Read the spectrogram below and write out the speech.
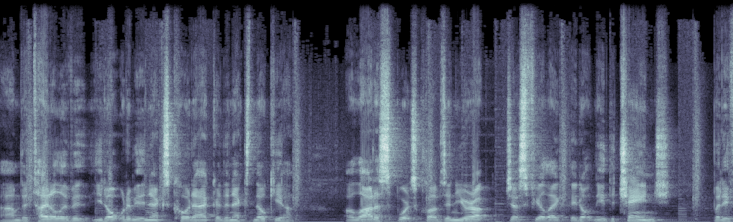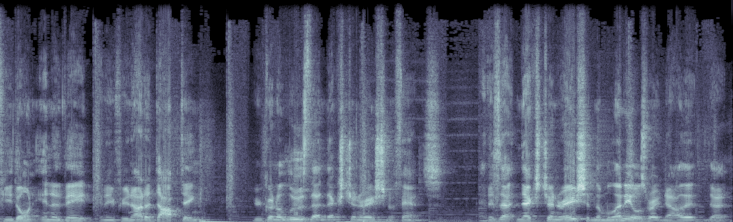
Um, the title of it, you don't want to be the next Kodak or the next Nokia. A lot of sports clubs in Europe just feel like they don't need to change, but if you don't innovate and if you're not adopting, you're going to lose that next generation of fans. And is that next generation, the millennials right now that, that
